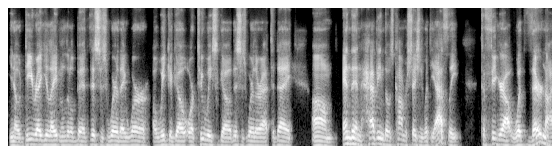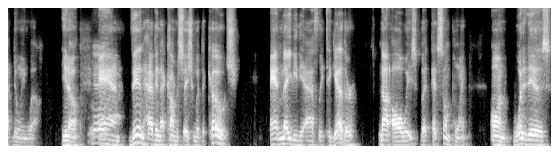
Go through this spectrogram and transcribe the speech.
you know deregulating a little bit this is where they were a week ago or two weeks ago this is where they're at today um, and then having those conversations with the athlete to figure out what they're not doing well you know yeah. and then having that conversation with the coach and maybe the athlete together not always but at some point on what it is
